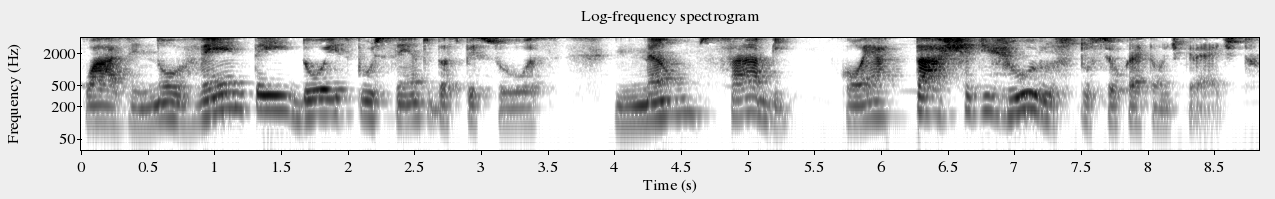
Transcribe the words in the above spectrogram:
quase 92% das pessoas não sabe qual é a taxa de juros do seu cartão de crédito.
